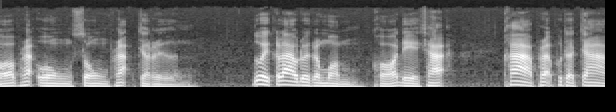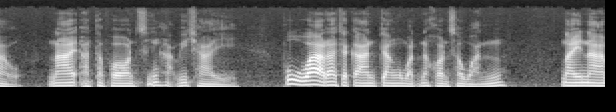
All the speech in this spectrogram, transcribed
อพระองค์ทรงพระเจริญ ด้วยกล้าวด้วยกระหม่อมขอเดชะ ข้าพระพุทธเจ้า นายอัธพรสิงหวิชัย ผู้ว่าราชการจังหวัดนครสวรรค์ ในนาม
